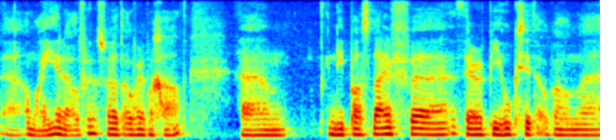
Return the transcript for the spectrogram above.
Uh, allemaal heren overigens, waar we het over hebben gehad... Um, in die past life uh, therapie hoek zitten ook wel een uh,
